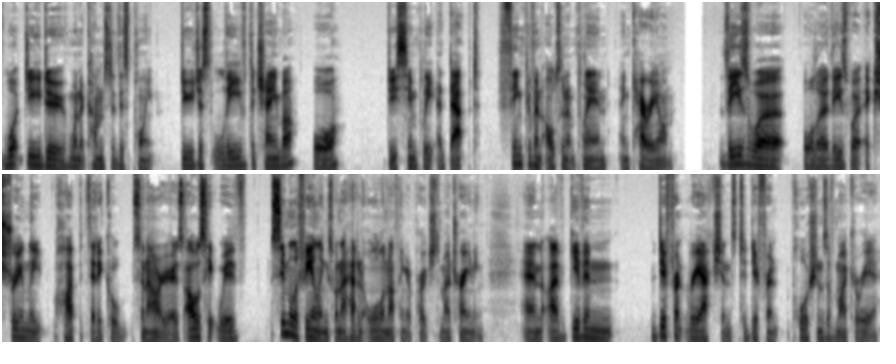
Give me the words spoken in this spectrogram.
What do you do when it comes to this point? Do you just leave the chamber or do you simply adapt, think of an alternate plan, and carry on? These were, although these were extremely hypothetical scenarios, I was hit with similar feelings when I had an all or nothing approach to my training. And I've given different reactions to different portions of my career.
